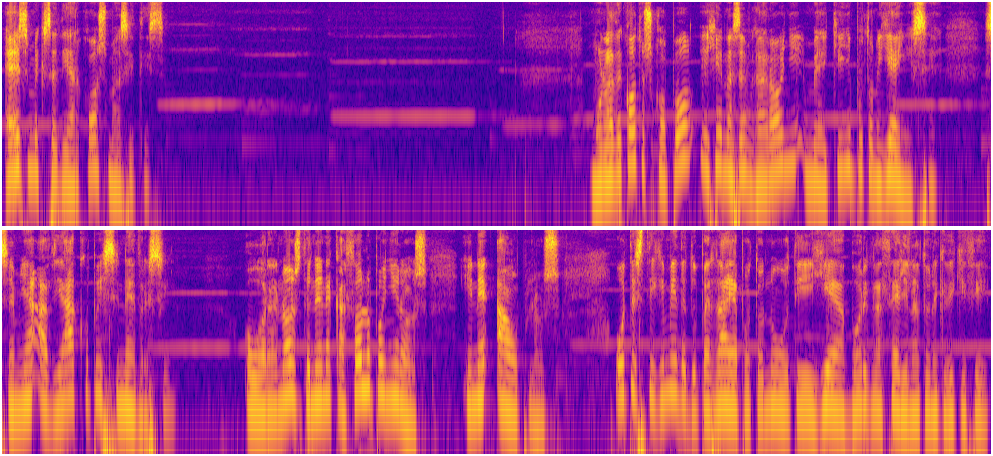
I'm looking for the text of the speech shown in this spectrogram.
έσμιξε διαρκώς μαζί της. Μοναδικό του σκοπό είχε να ζευγαρώνει με εκείνη που τον γέννησε, σε μια αδιάκοπη συνέβρεση. Ο ουρανός δεν είναι καθόλου πονηρός, είναι άοπλος. Ούτε στιγμή δεν του περνάει από το νου ότι η Γαία μπορεί να θέλει να τον εκδικηθεί.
